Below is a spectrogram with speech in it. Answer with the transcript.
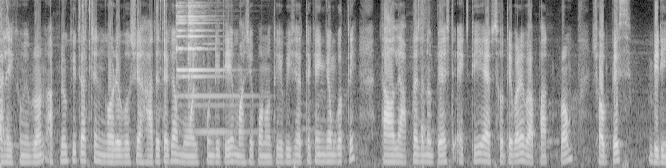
আলাইকুম ইব্রান। আপনিও কি চাচ্ছেন ঘরে বসে হাতে থাকা মোবাইল ফোনটি দিয়ে মাসে পনেরো থেকে বিশ হাজার টাকা ইনকাম করতে? তাহলে আপনার জন্য বেস্ট একটি অ্যাপস হতে পারে বা প্ল্যাটফর্ম সববেস বিডি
